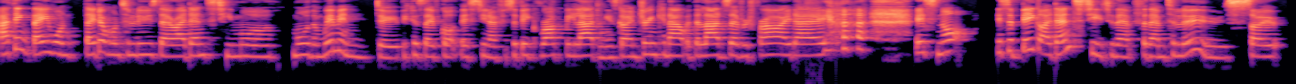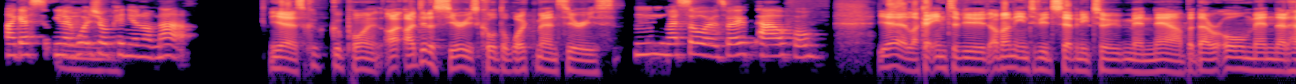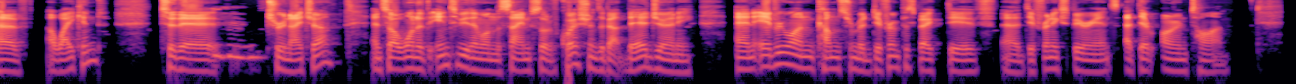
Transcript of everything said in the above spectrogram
I think they want they don't want to lose their identity more more than women do because they've got this, you know, if it's a big rugby lad and he's going drinking out with the lads every Friday, it's not it's a big identity to them for them to lose. So I guess, you know, what is your Mm. opinion on that? Yeah, it's good, good point. I, I did a series called the Woke Man series. Mm, I saw it was very powerful. Yeah, like I interviewed, I've only interviewed 72 men now, but they were all men that have awakened to their Mhm. true nature. And so I wanted to interview them on the same sort of questions about their journey. And everyone comes from a different perspective, a different experience at their own time.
